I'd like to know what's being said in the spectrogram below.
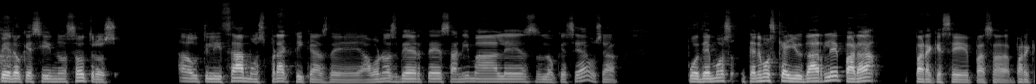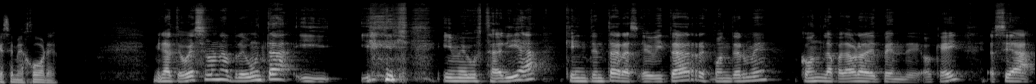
Pero que si nosotros utilizamos prácticas de abonos verdes, animales, lo que sea, o sea, podemos, tenemos que ayudarle para, para, que, se pasa, para que se mejore. Mira, te voy a hacer una pregunta y, y me gustaría que intentaras evitar responderme con la palabra depende, ¿ok? O sea,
